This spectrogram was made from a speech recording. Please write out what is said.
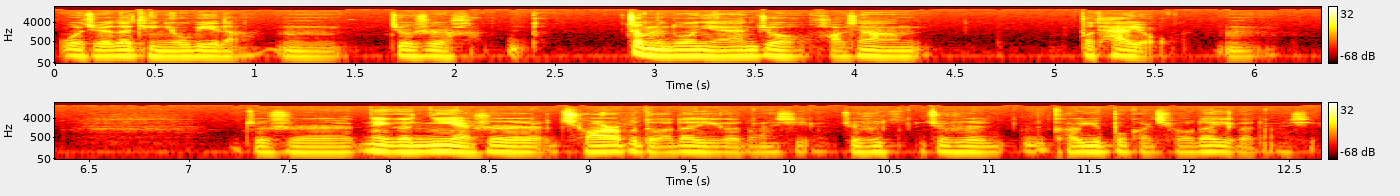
我觉得挺牛逼的，嗯，就是这么多年就好像不太有，嗯，就是那个你也是求而不得的一个东西，就是就是可遇不可求的一个东西，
